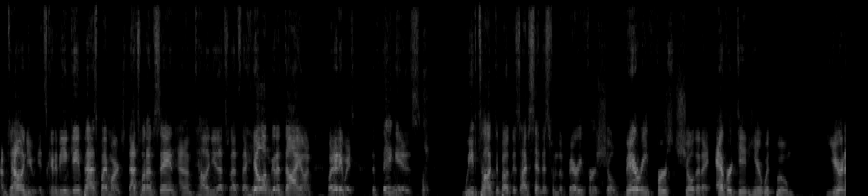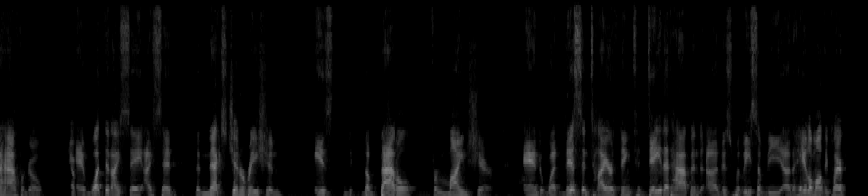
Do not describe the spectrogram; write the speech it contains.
I'm telling you, it's going to be in Game Pass by March. That's what I'm saying, and I'm telling you that's that's the hill I'm going to die on. But anyways, the thing is, we've talked about this. I've said this from the very first show, very first show that I ever did here with Boom, year and a half ago. Yep. And what did I say? I said the next generation is the battle for mindshare. And what this entire thing today that happened, uh, this release of the uh, the Halo multiplayer,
